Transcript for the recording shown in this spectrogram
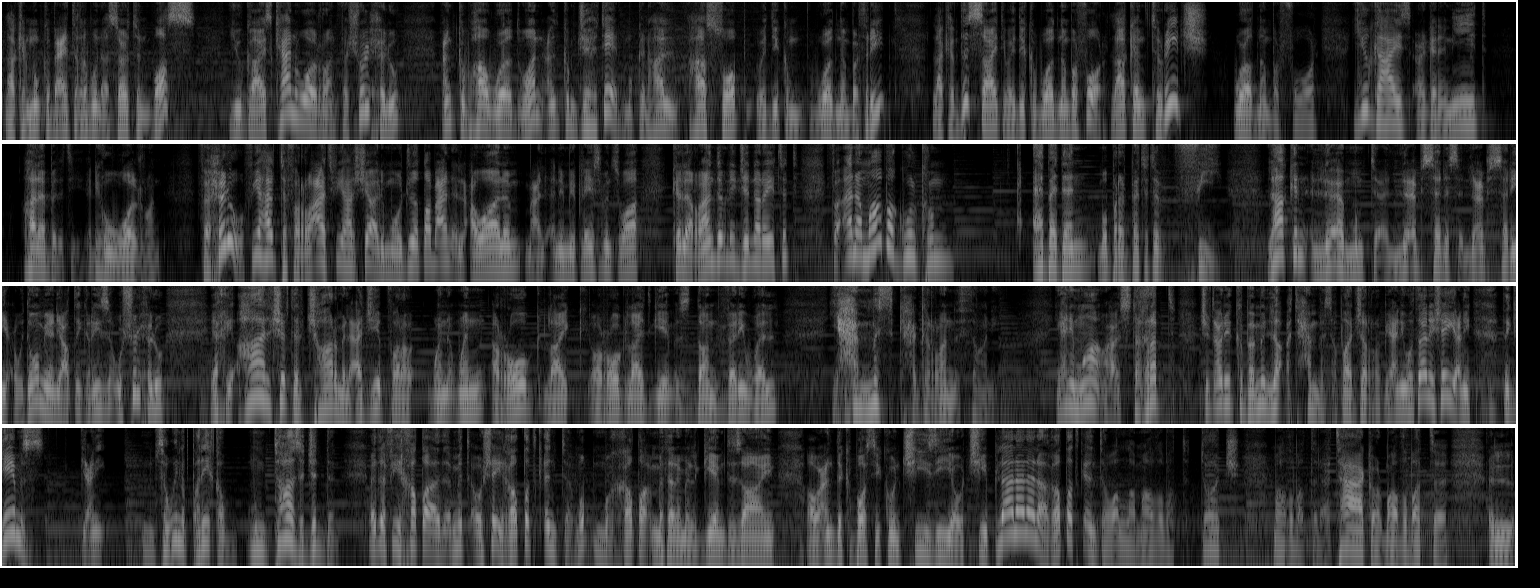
لكن ممكن بعدين تغلبون certain boss you guys can wall run. فشو الحلو؟ عندكم ها world 1 عندكم جهتين. ممكن ها ها الصوب يوديكم world number 3 لكن this side يوديكم world number 4 لكن to reach world number 4 you guys are gonna need هال ability اللي هو wall run فحلو في هالتفرعات في هالأشياء اللي موجودة. طبعا العوالم مع ال enemy placements وكلها randomly generated فأنا ما بقول لكم ابدا مو repetitive فيه. لكن اللعب ممتع اللعب سلس اللعب سريع ودوم يعني يعطيك reason وشو الحلو؟ يا أخي هال شفت ال charm العجيب when when a rogue like or rogue lite game is very well يحمسك حق ال run الثاني. يعني ما استغربت. شفت عريك بمل لا أتحمس أبغى أجرب. يعني وثاني شيء يعني the games يعني مسوين بطريقة ممتازة جدا. إذا في خطأ إذا مت أو شيء غلطتك أنت مو خطأ مثلا من ال game design أو عندك boss يكون cheesy أو cheap لا لا لا لا غلطتك أنت. والله ما ضبطت ال dodge ما ضبطت ال attack أو ما ضبطت ال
